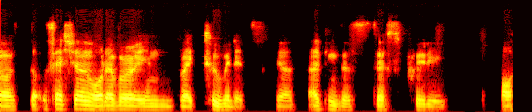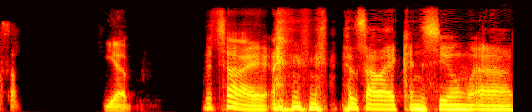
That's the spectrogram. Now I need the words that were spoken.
uh, the session whatever in like two minutes. Yeah, I think that's that's pretty awesome. Yep. That's how I that's how I consume uh,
